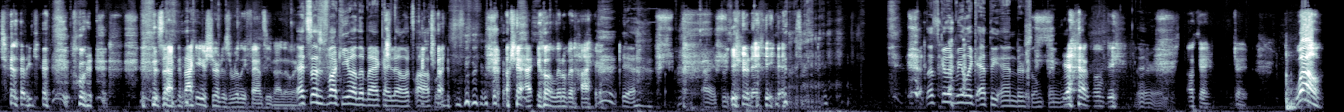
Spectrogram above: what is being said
Try that again. Zach, the back of your shirt is really fancy, by the way. It says "fuck you" on the back. I know it's awesome. Okay, I go a little bit higher. yeah. All right. This You're an idiot. That's gonna be like at the end or something. Yeah, it will be. Okay, okay. Well,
